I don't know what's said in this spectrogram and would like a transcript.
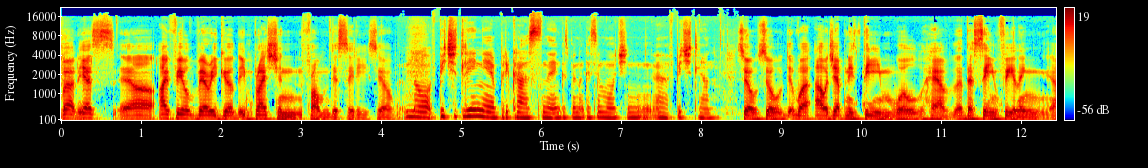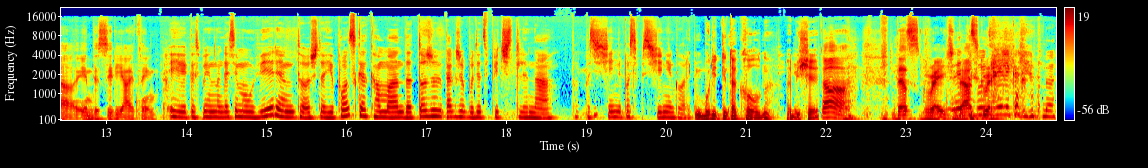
But yes, uh, I feel very good impression from this city, so. Но впечатление прекрасное прекрасный. Господин Касима очень э, впечатлен. So, so our Japanese team will have the same feeling uh, in the city, I think. И господин Нагасима уверен, то, что японская команда тоже также будет впечатлена посещение, после посещения города. Будет не так холодно, обещаю. Ah, that's great. That's Это будет великолепно.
